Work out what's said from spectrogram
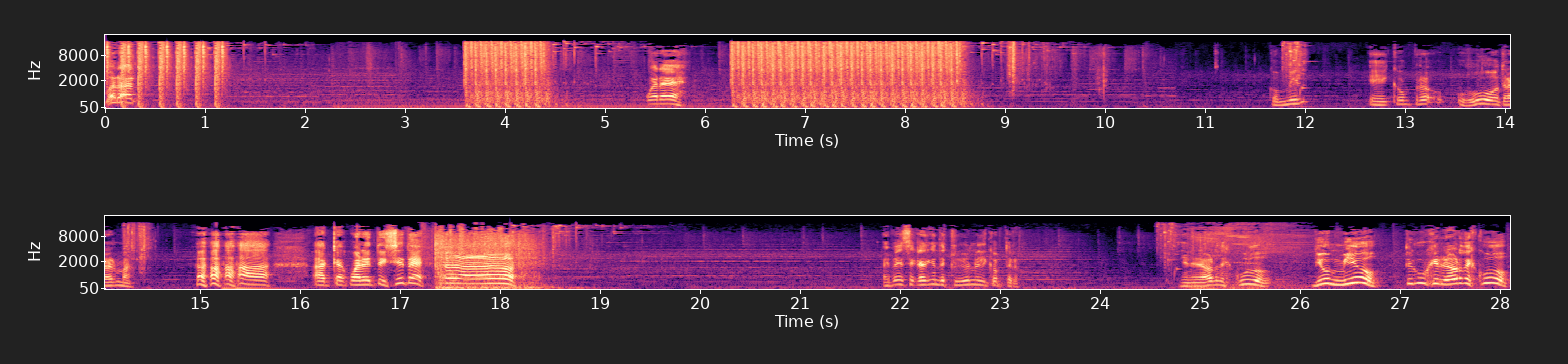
¡Parar! ¡Muere! Con mil eh, compro... Uh, otra arma. AK-47. ¡Ah! Ahí parece que alguien destruyó un helicóptero. Generador de escudo. Dios mío, tengo un generador de escudo.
